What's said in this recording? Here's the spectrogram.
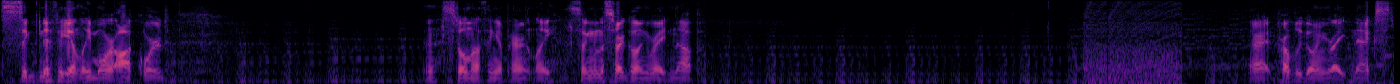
significantly more awkward. Eh, still nothing, apparently. So I'm going to start going right and up. Alright, probably going right next.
